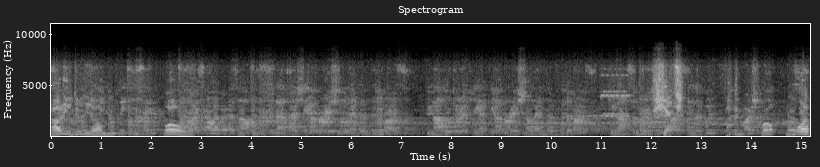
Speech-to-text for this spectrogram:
How do you do the, um, Whoa. Do not look directly at the operational end of the device. Do not submerge Shit. in liquid, even. Well, you know what?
